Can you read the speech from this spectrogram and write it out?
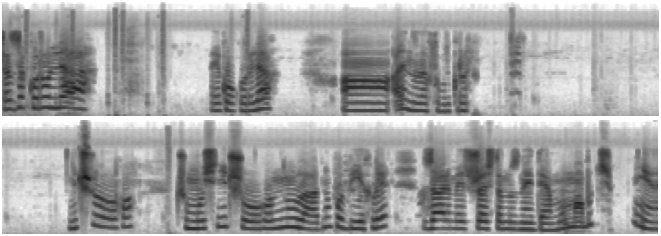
Це за короля! А якого короля? А, а я не знаю, хто буде король. Нічого. Чомусь нічого. Ну ладно, побігли. Зараз ми щось там знайдемо, мабуть. Ні.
